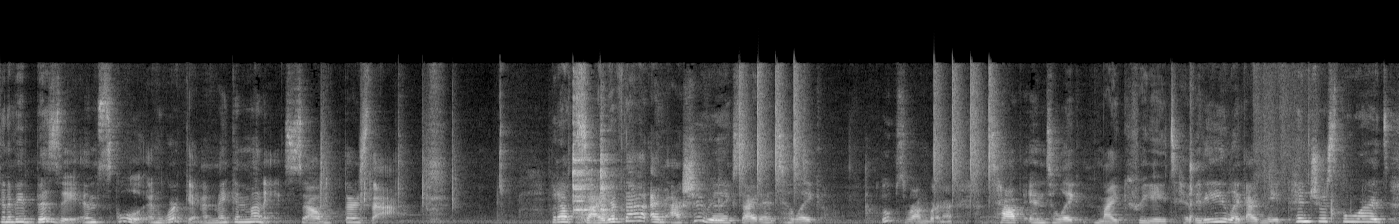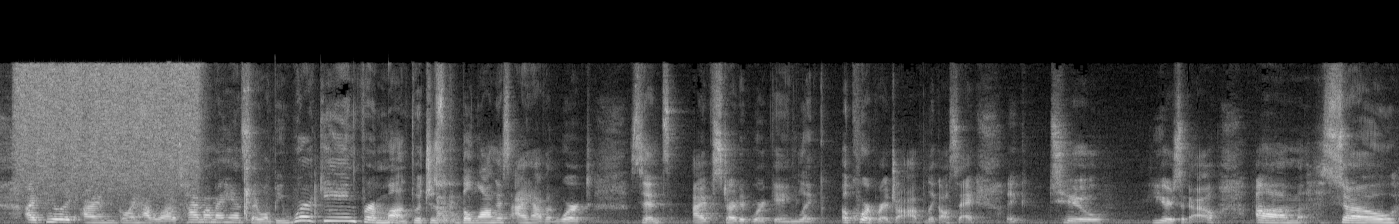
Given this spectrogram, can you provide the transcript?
going to be busy in school and working and making money. So there's that. But outside of that, I'm actually really excited to like, oops, wrong burner, tap into like my creativity. Like I've made Pinterest boards. I feel like I'm going to have a lot of time on my hands so I won't be working for a month, which is the longest I haven't worked since I've started working like a corporate job, like I'll say, like two years ago. Um, so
